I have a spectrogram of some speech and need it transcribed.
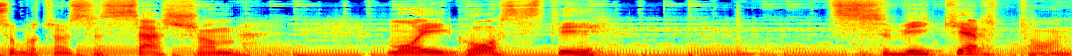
subotom sa Sašom, moji gosti, Svikerton,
